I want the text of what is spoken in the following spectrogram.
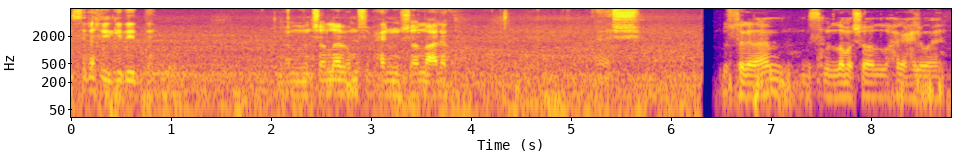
لسه داخل جديد ده. يلا إن شاء الله يبقى موسم حلو إن شاء الله عليكم. ماشي. بصوا يا جدعان بسم الله ما شاء الله حاجة حلوة يعني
